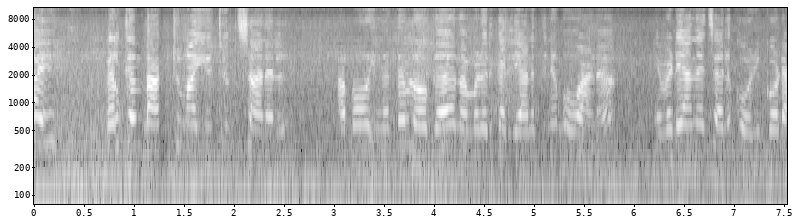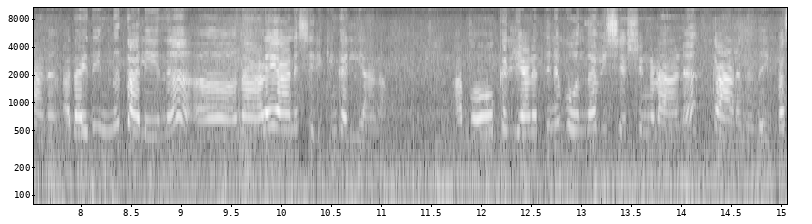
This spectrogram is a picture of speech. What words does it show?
Hi. Welcome back to my YouTube channel അപ്പോൾ ഇന്നത്തെ വ്ലോഗ് നമ്മളൊരു കല്യാണത്തിന് പോവാണ്. എവിടെയാന്ന് വെച്ചാൽ കോഴിക്കോടാണ്. അതായത് ഇന്ന് തലേന്ന് നാളെയാണ് ശരിക്കും കല്യാണം. അപ്പോൾ കല്യാണത്തിന് പോകുന്ന വിശേഷങ്ങളാണ് കാണുന്നത്. ഇപ്പം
